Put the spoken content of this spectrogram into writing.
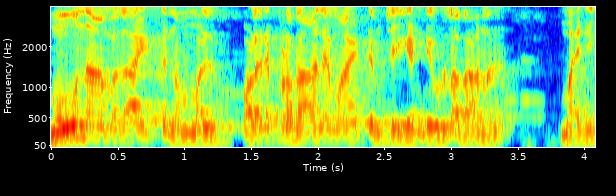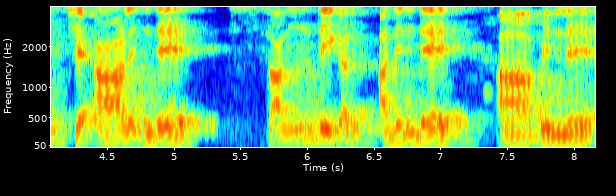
മൂന്നാമതായിട്ട് നമ്മൾ വളരെ പ്രധാനമായിട്ടും ചെയ്യേണ്ടിയുള്ളതാണ് മരിച്ച ആളിന്റെ സന്ധികൾ അതിന്റെ ആ പിന്നെ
